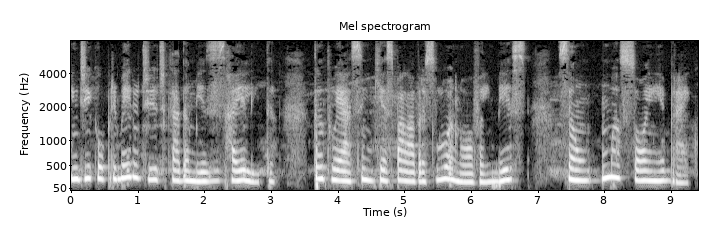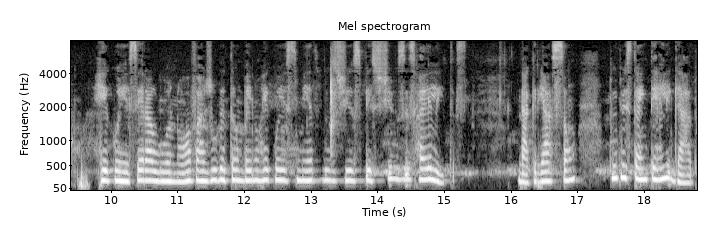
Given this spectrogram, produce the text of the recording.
indica o primeiro dia de cada mês israelita. Tanto é assim que as palavras lua nova e mês são uma só em hebraico. Reconhecer a lua nova ajuda também no reconhecimento dos dias festivos israelitas. Na criação, tudo está interligado.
